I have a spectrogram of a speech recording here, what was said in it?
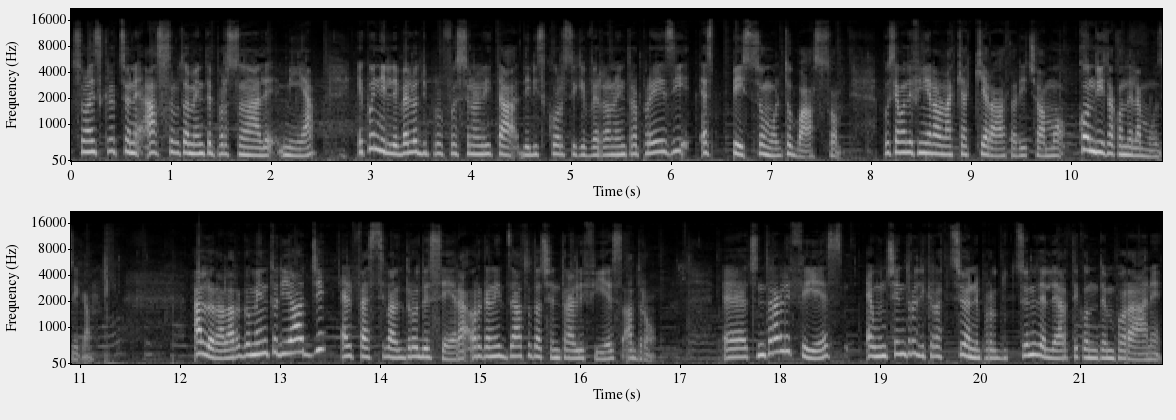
sono a iscrizione assolutamente personale mia e quindi il livello di professionalità dei discorsi che verranno intrapresi è spesso molto basso. Possiamo definire una chiacchierata, diciamo, condita con della musica. Allora, l'argomento di oggi è il Festival Dro de Sera organizzato da Centrale Fies a Dro. Eh, Centrale Fies è un centro di creazione e produzione delle arti contemporanee,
